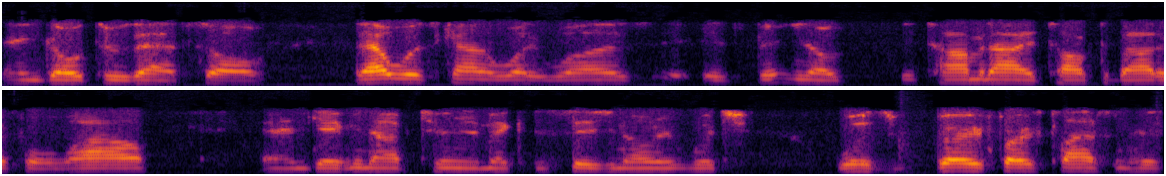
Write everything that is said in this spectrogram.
and go through that. So that was kind of what it was. It, it's been, you know, Tom and I had talked about it for a while and gave me an opportunity to make a decision on it, which was very first class on his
